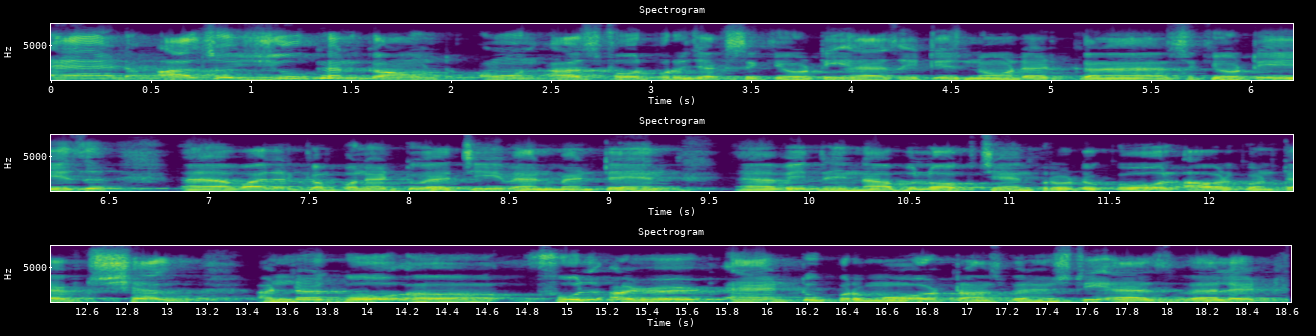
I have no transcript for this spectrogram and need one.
and also you can count on us for project security as it is known that uh, security is a valid component to achieve and maintain uh, within a blockchain protocol our contact shall undergo uh, full alert and to promote transparency as valid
